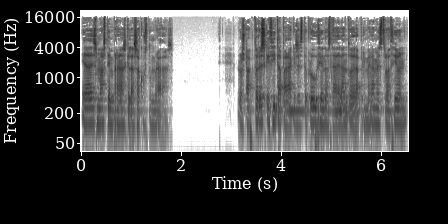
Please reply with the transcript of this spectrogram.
edades más tempranas que las acostumbradas. Los factores que cita para que se esté produciendo este adelanto de la primera menstruación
